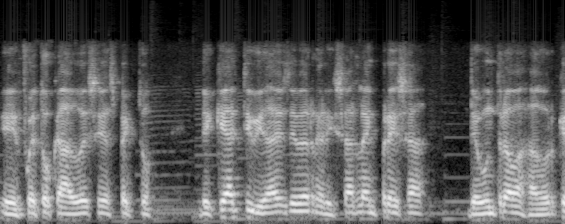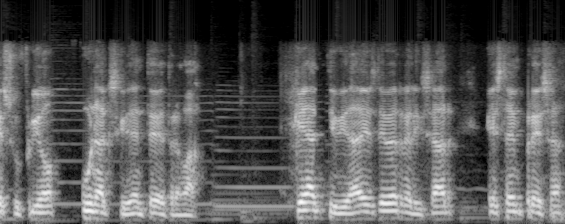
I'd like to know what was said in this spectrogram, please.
eh, fue tocado ese aspecto, de qué actividades debe realizar la empresa de un trabajador que sufrió un accidente de trabajo. ¿Qué actividades debe realizar esta empresa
